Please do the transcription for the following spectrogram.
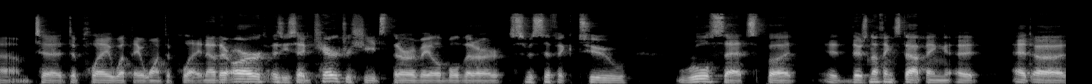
um, to to play what they want to play. Now there are, as you said, character sheets that are available that are specific to rule sets, but it, there's nothing stopping at at uh,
